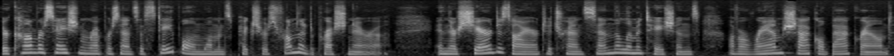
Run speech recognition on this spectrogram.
Their conversation represents a staple in women's pictures from the Depression era, in their shared desire to transcend the limitations of a ramshackle background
